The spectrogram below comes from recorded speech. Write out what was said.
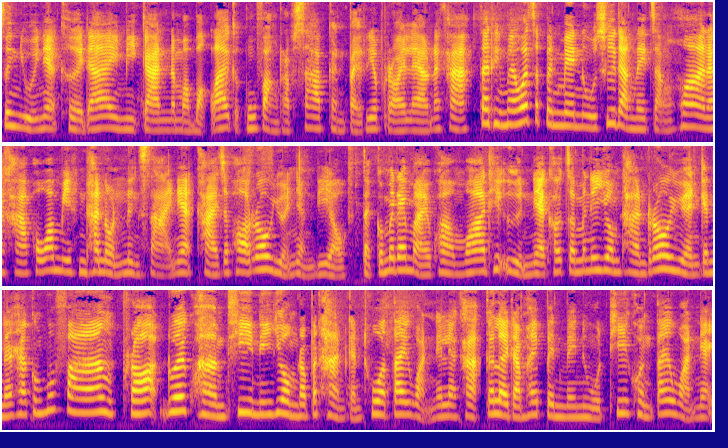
ซึ่งยุ้ยเนี่ยเคยได้มีการนำมาบอกเล่ากับผู้ฟังรับทราบกันไปเรียบร้อยแล้วนะคะ แต่ถึงแม้ว่าจะเป็นเมนูชื่อดังในจังหว้านะคะ เพราะว่ามีถนนหนึ่งสายเนี่ยขายเฉพาะโร่หยวนอย่างเดียว แต่ก็ไม่ได้หมายความว่าที่อื่นเนี่ยเขาจะไม่นิยมทานโร่หยวนกันนะคะ คุณผู้ฟังเพราะด้วยความที่นิยมรับประทานกันทั่วไต้หวันนี่แหละค่ะ ก็เลยทำให้เป็นเมนูที่คนไต้หวันเนี่ย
